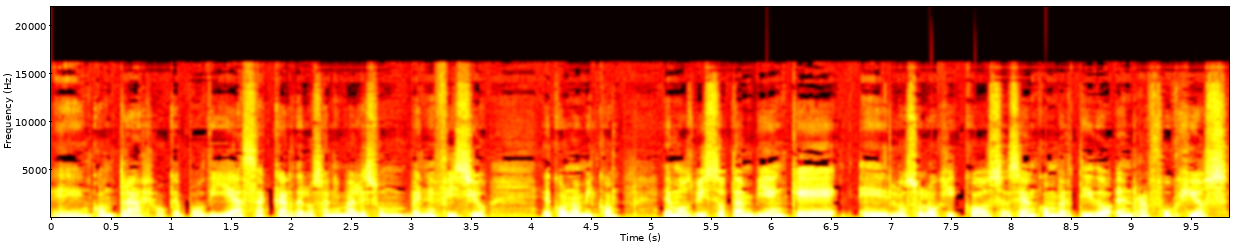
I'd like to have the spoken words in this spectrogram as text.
eh, encontrar o que podía sacar de los animales un beneficio económico. Hemos visto también que eh, los zoológicos se han convertido en refugios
